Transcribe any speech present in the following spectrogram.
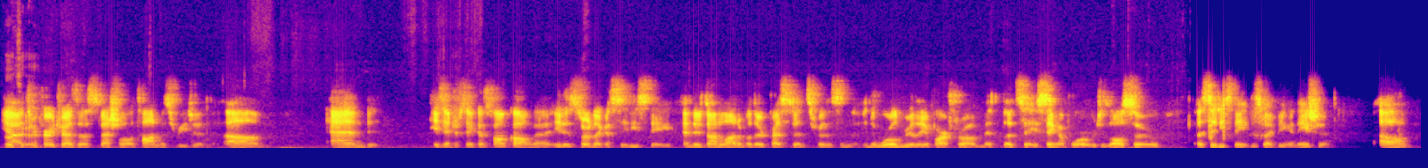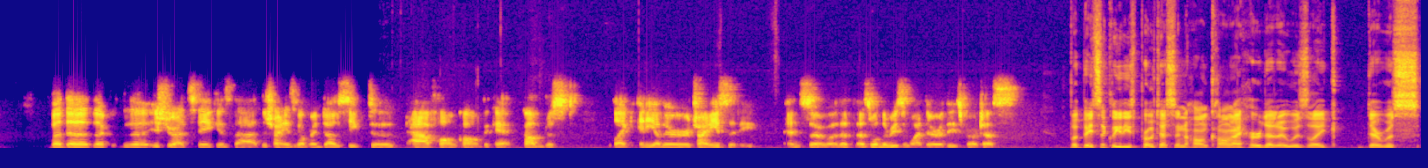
Yeah, Okay. it's referred to as a special autonomous region. Um, and it's interesting because Hong Kong, uh, it is sort of like a city state, and there's not a lot of other precedents for this in the, in the world, really, apart from, let's say, Singapore, which is also a city state despite being a nation. Um, but the, the, the issue at stake is that the Chinese government does seek to have Hong Kong become just like any other Chinese city. And so uh, that, that's one of the reasons why there are these protests. But basically, these protests in Hong Kong, I heard that it was like there was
